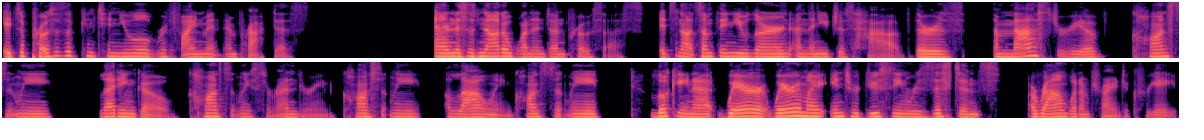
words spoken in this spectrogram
it's a process of continual refinement and practice. And this is not a one and done process. It's not something you learn and then you just have. There's a mastery of constantly letting go, constantly surrendering, constantly allowing, constantly looking at where where am I introducing resistance around what I'm trying to create.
